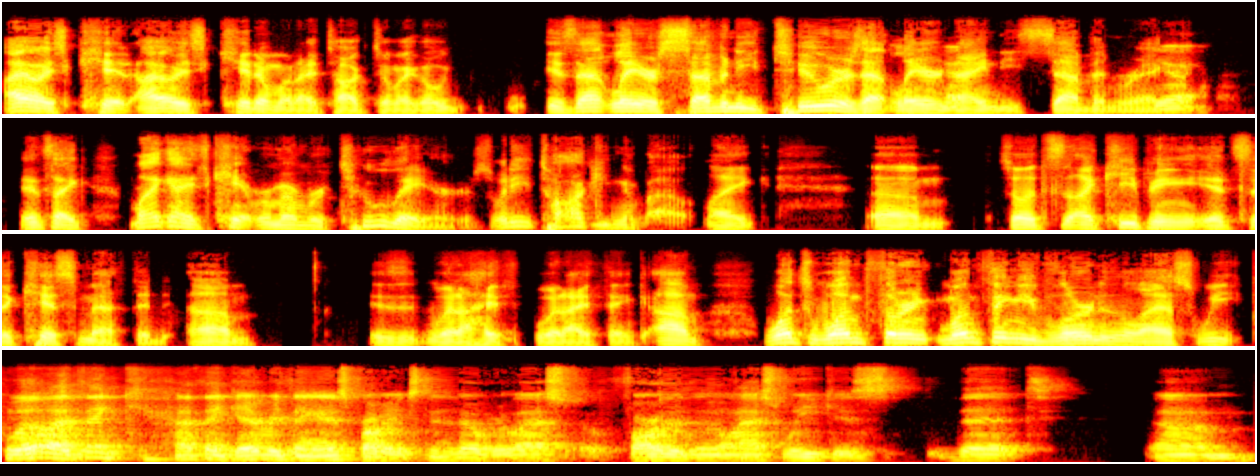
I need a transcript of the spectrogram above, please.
I always kid. I always kid him when I talk to him. I go, "Is that layer 72 or is that layer 97, Rick?" Yeah. It's like my guys can't remember two layers. What are you talking about? Like, um, so it's like keeping it's the kiss method. Um, is what I what I think. Um, what's one thing one thing you've learned in the last week? Well, I think I think everything is probably extended over last farther than the last week is that um,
